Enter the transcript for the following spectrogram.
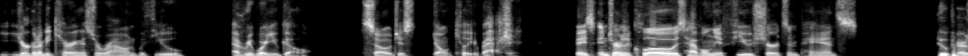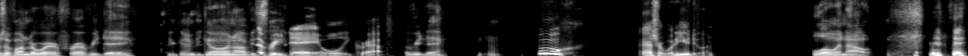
you're going to be carrying this around with you everywhere you go. So just don't kill your back. Base in terms of clothes, have only a few shirts and pants Two pairs of underwear for every day. You're going to be going, obviously, every day. Holy crap. every day. Whew. Asher, what are you doing? Blowing out.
